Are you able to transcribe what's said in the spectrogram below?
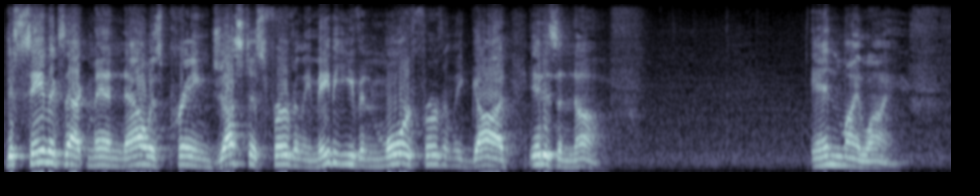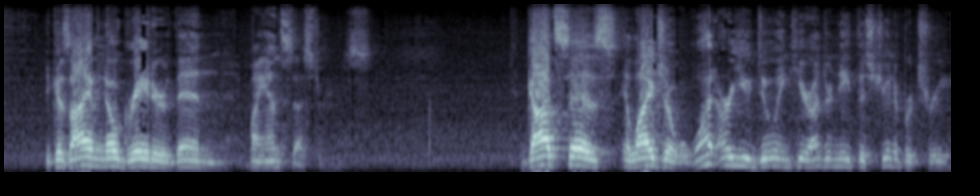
This same exact man now is praying just as fervently, maybe even more fervently God, it is enough. End my life, because I am no greater than my ancestors. God says, Elijah, what are you doing here underneath this juniper tree?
